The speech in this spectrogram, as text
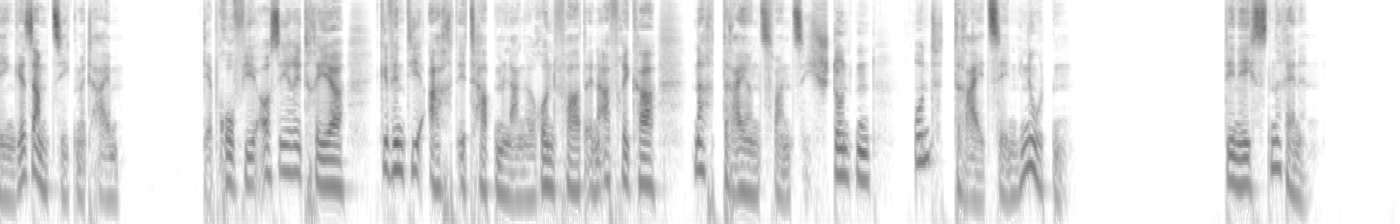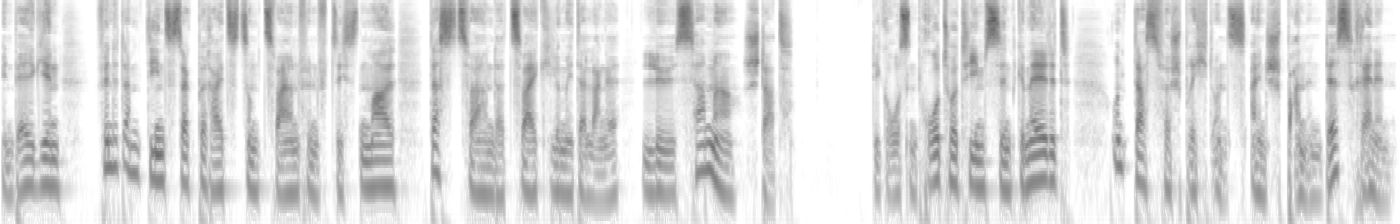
den Gesamtsieg mit heim. Der Profi aus Eritrea gewinnt die acht Etappen lange Rundfahrt in Afrika nach 23 Stunden und 13 Minuten. Die nächsten Rennen. In Belgien findet am Dienstag bereits zum 52. Mal das 202 Kilometer lange Le Samin statt. Die großen Pro-Tour-Teams sind gemeldet und das verspricht uns ein spannendes Rennen.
